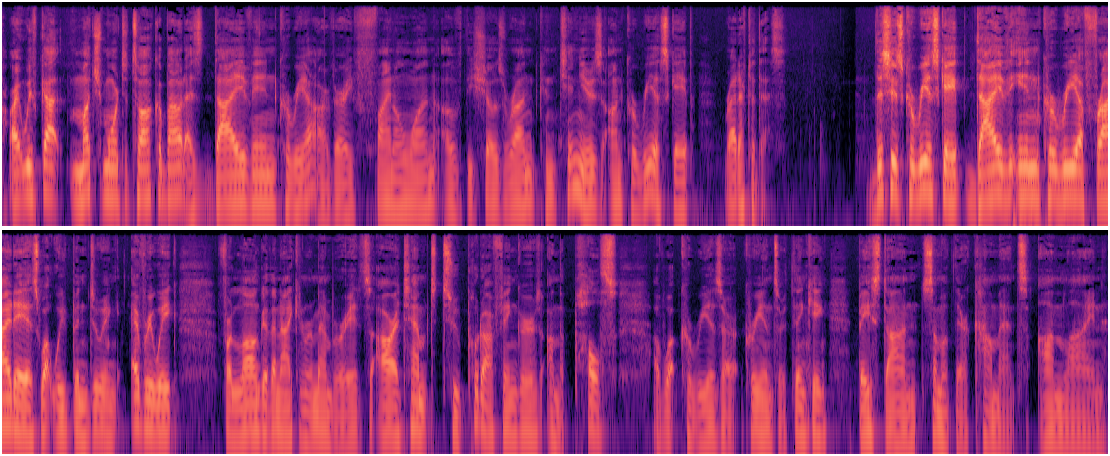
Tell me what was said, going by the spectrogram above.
All right, we've got much more to talk about as Dive in Korea, our very final one of the show's run, continues on Koreascape right after this. This is Koreascape. Dive in Korea Friday is what we've been doing every week for longer than I can remember. It's our attempt to put our fingers on the pulse of what Koreans are, Koreans are thinking based on some of their comments online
